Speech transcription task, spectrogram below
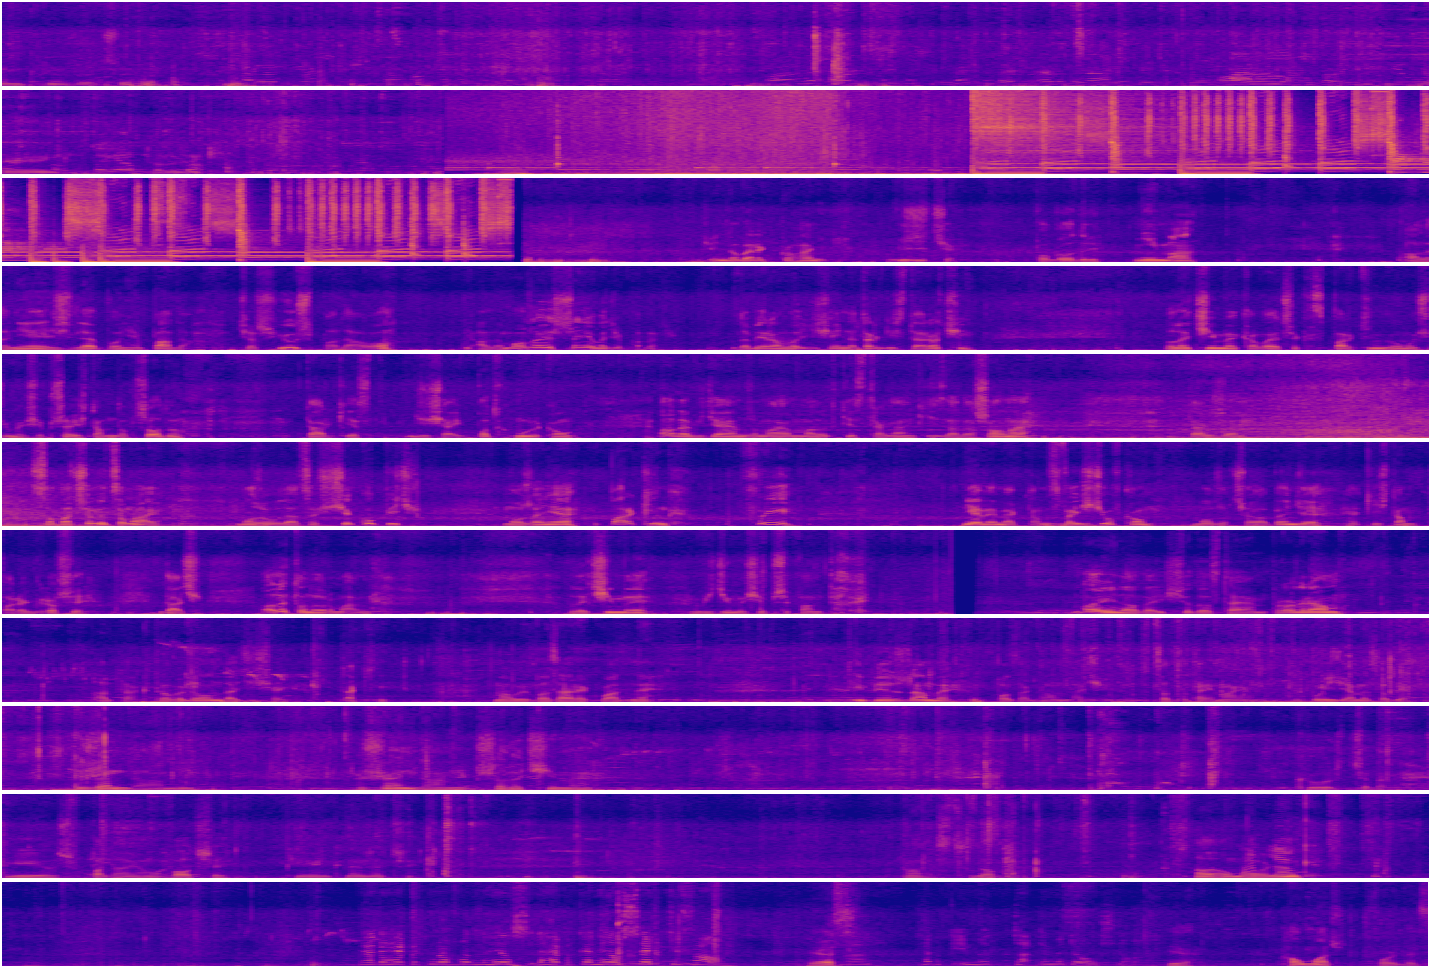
Piękne rzeczy. Dzień dobry kochani. Widzicie, pogody nie ma, ale nie jest źle, bo nie pada. Chociaż już padało, ale może jeszcze nie będzie padać. Zabieram was dzisiaj na targi staroci. Lecimy kawałeczek z parkingu, musimy się przejść tam do przodu. Targ jest dzisiaj pod chmurką, ale widziałem, że mają malutkie straganki zadaszone. Także zobaczymy co mają. Może uda coś się kupić, może nie. Parking free, nie wiem jak tam z wejściówką, może trzeba będzie jakieś tam parę groszy dać, ale to normalne. Lecimy, widzimy się przy fantach. No i na wejściu dostałem program. A tak to wygląda dzisiaj. Taki mały bazarek ładny. I wjeżdżamy pozaglądać, co tutaj mają. Pójdziemy sobie rzędami. Rzędami przelecimy. Kurczę, i już wpadają w oczy piękne rzeczy. O, jest cudowne. Hello, morning. Ja, daar heb ik nog een heel, daar heb ik een heel setje van. Yes? Maar heb ik in mijn, in mijn doos nog. Yeah. How much for this?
